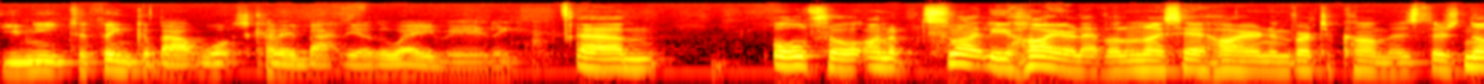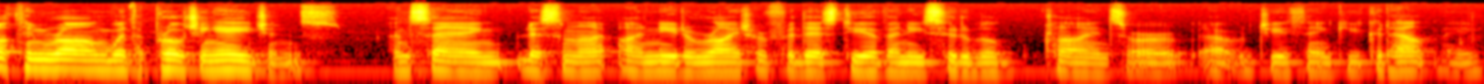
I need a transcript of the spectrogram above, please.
you need to think about what's coming back the other way, really. Um, also, on a slightly higher level, and I say higher in inverted commas, there's nothing wrong with approaching agents and saying, "Listen, I, I need a writer for this. Do you have any suitable clients, or, or do you think you could help me?"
